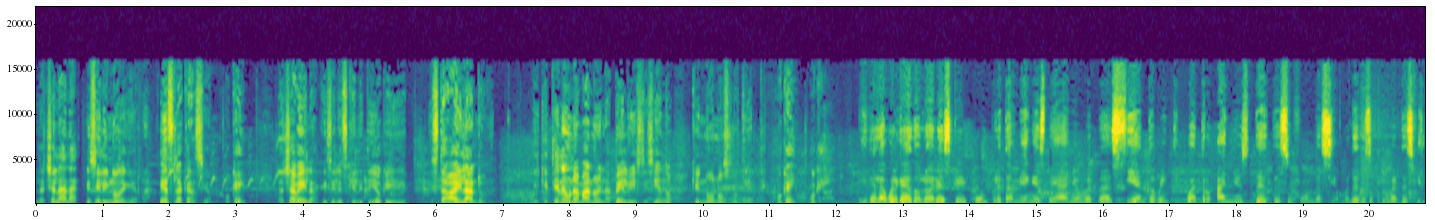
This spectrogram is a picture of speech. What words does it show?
La chalana es el himno de guerra, es la canción, ¿ok? La chabela es el esqueletillo que está bailando y que tiene una mano en la pelvis diciendo que no nos lo tienten, ¿ok? Ok. Y de la huelga de Dolores que cumple también este año, ¿verdad? 124 años desde su fundación, ¿verdad? desde su primer desfile.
